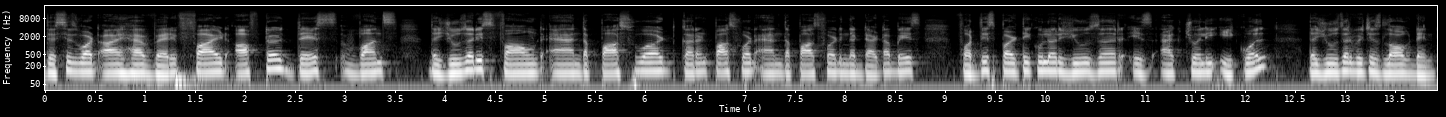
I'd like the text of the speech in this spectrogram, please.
this is what I have verified. After this once the user is found and the password current password and the password in the database for this particular user is actually equal the user which is logged in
